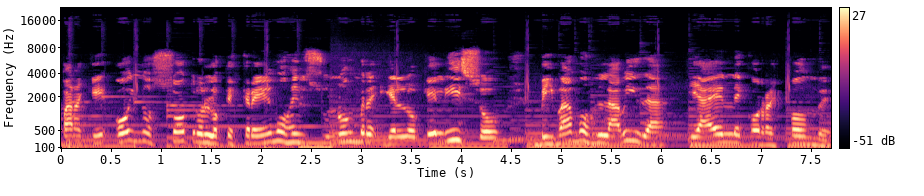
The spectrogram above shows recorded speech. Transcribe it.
para que hoy nosotros los que creemos en su nombre y en lo que Él hizo, vivamos la vida que a Él le corresponde.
